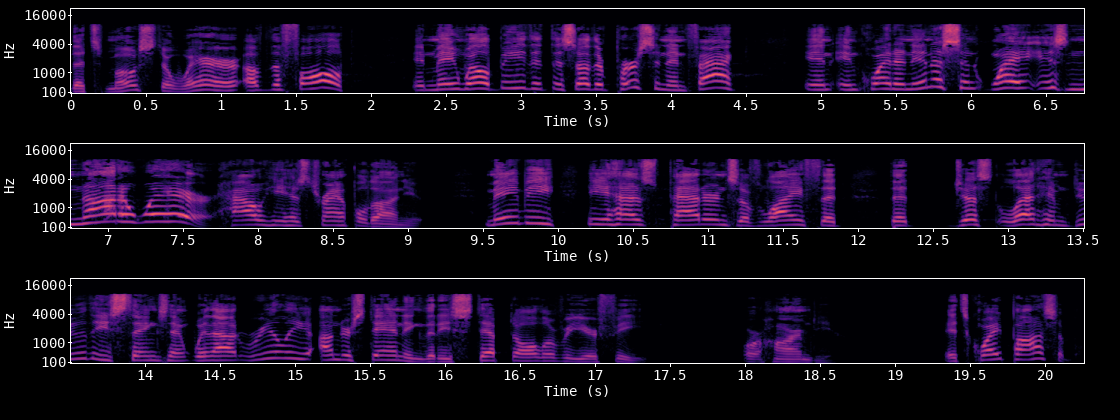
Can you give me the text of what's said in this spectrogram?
that's most aware of the fault. It may well be that this other person, in fact, in, in quite an innocent way, is not aware how he has trampled on you. Maybe he has patterns of life that, that just let him do these things and without really understanding that he stepped all over your feet or harmed you. It's quite possible.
